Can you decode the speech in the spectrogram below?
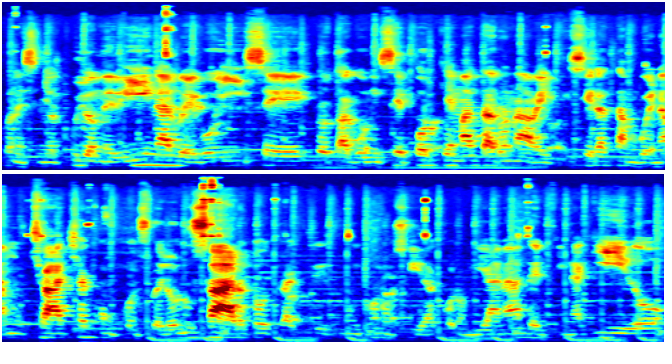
con el señor Julio Medina, luego hice, protagonicé Por qué mataron a Betty si era tan buena muchacha con Consuelo Luzardo, otra actriz muy conocida colombiana, Delfina Guido,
